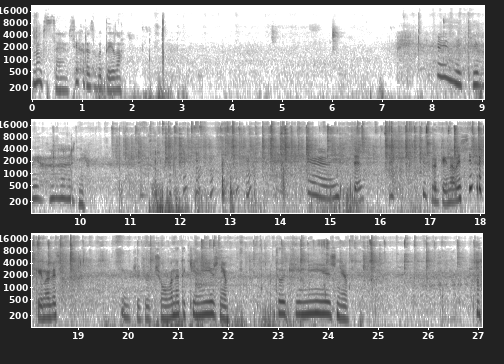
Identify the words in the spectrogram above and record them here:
Ну все, всіх розбудила. Які ви гарні. Ой, все. Всі прокинулись, всі прокинулись. Ну, Чу-чу-чу, вони такі ніжні. Такі ніжні.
